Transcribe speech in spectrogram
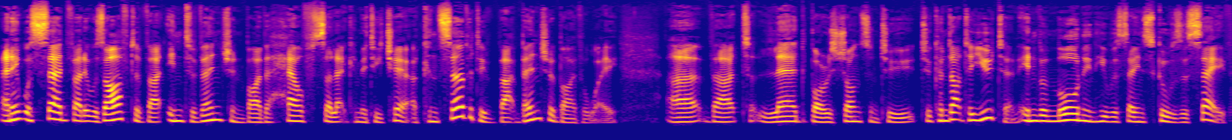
And it was said that it was after that intervention by the Health Select Committee chair, a conservative backbencher, by the way, uh, that led Boris Johnson to to conduct a U-turn. In the morning, he was saying schools are safe.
